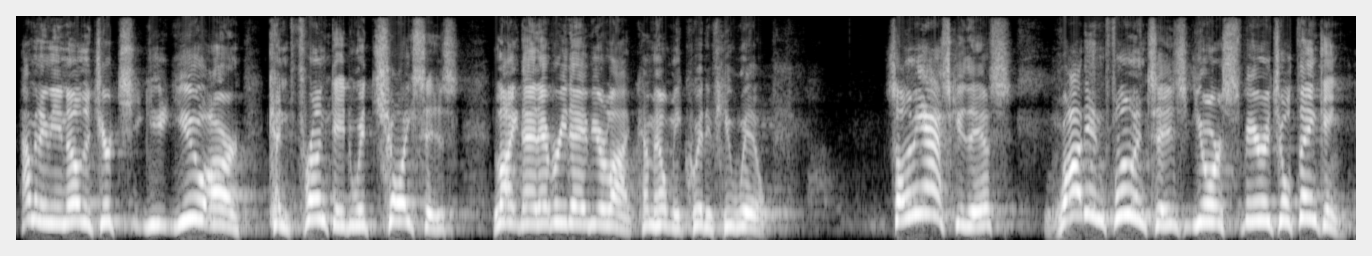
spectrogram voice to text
How many of you know that you're, you, you are confronted with choices like that every day of your life? Come help me quit if you will. So let me ask you this what influences your spiritual thinking?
